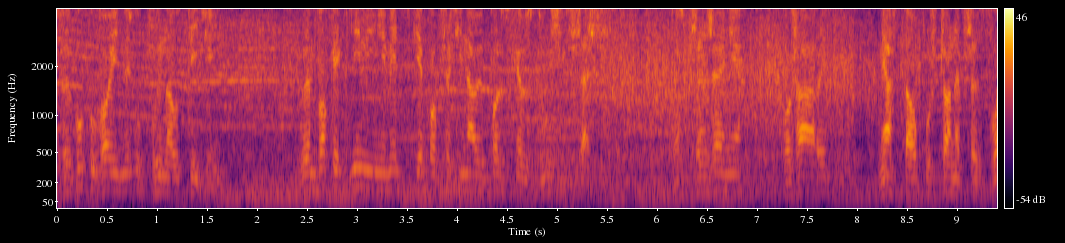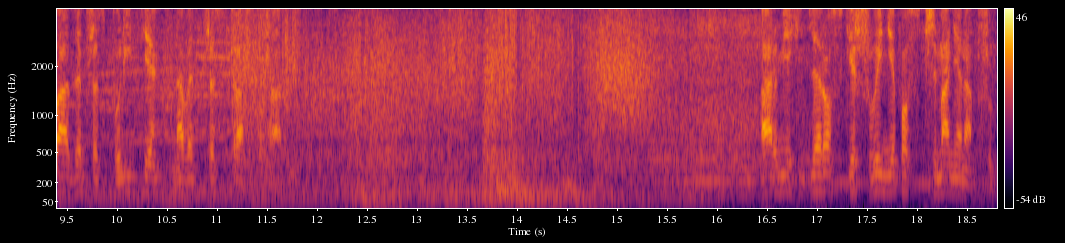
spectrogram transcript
Wybuchu wojny upłynął tydzień. Głębokie kliny niemieckie poprzecinały Polskę wzdłuż i wszerz. Rozprzężenie, pożary, miasta opuszczone przez władze, przez policję, nawet przez straż pożarną. Armie hitlerowskie szły niepowstrzymanie naprzód.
